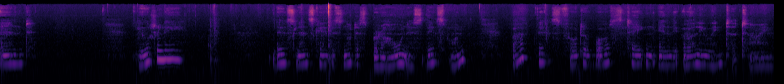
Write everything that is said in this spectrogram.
And usually this landscape is not as brown as this one but this photo was taken in the early winter time.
